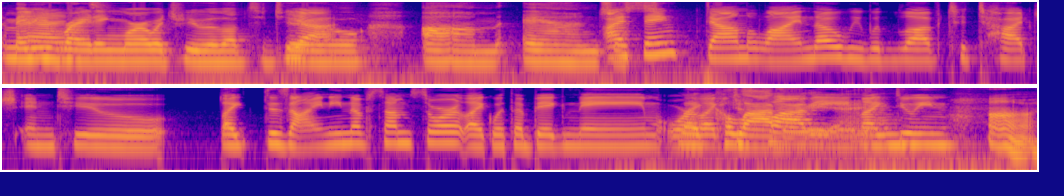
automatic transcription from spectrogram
maybe And writing more which we would love to do Yeah. um, and I just- think down the line though, we would love to touch into like designing of some sort, like with a big name or Like like, just collaborating. collabing, like doing Huh.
